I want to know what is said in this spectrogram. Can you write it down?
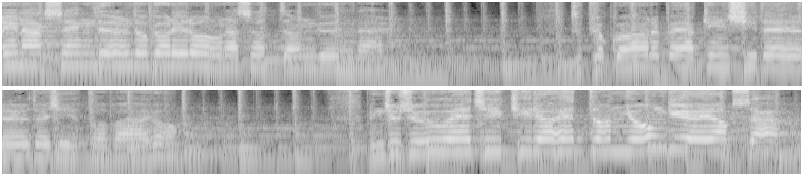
어린 학생들도 거리로 나섰던 그날 투표권을 빼앗긴 시대를 되짚어봐요. 민주주의 지키려 했던 용기의 역사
